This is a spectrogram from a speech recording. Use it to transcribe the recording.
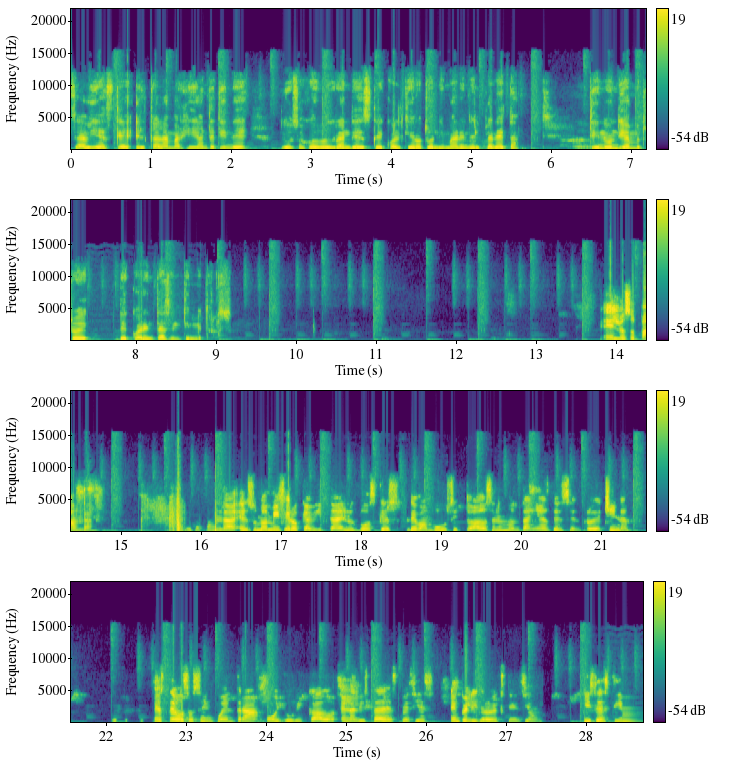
¿Sabías que el calamar gigante tiene los ojos más grandes que cualquier otro animal en el planeta? Tiene un diámetro de, 40 centímetros. El oso panda. El oso panda es un mamífero que habita en los bosques de bambú situados en las montañas del centro de China. Este oso se encuentra hoy ubicado en la lista de especies en peligro de extinción y se estima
